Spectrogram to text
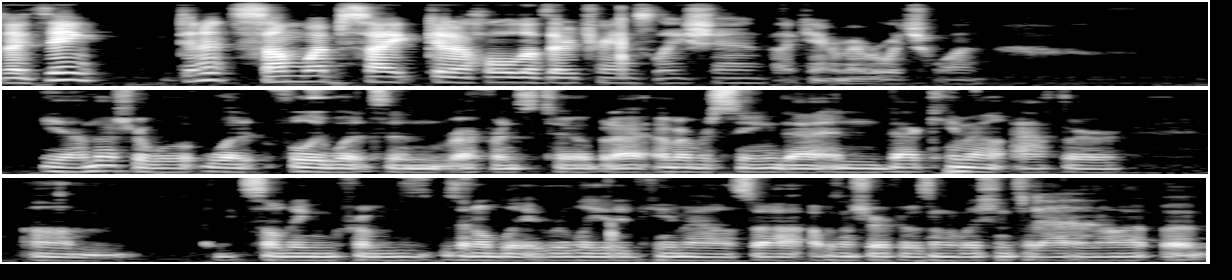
I think didn't some website get a hold of their translation? I can't remember which one. Yeah, I'm not sure what, what fully what it's in reference to, but I, I remember seeing that, and that came out after um, something from Xenoblade related came out, so I, I wasn't sure if it was in relation to that or not. But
